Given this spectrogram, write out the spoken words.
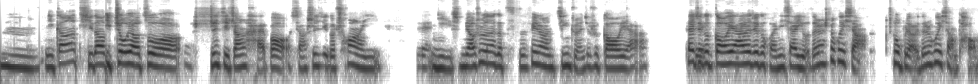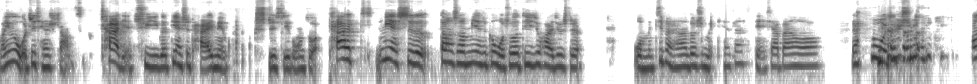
嗯，你刚刚提到一周要做十几张海报，想十几个创意，对你描述的那个词非常精准，就是高压。在这个高压的这个环境下，有的人是会想受不了，有的人会想逃嘛。因为我之前是想差点去一个电视台里面实习工作，他面试当时面试跟我说的第一句话就是。我们基本上都是每天三四点下班哦，然后我就说啊，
